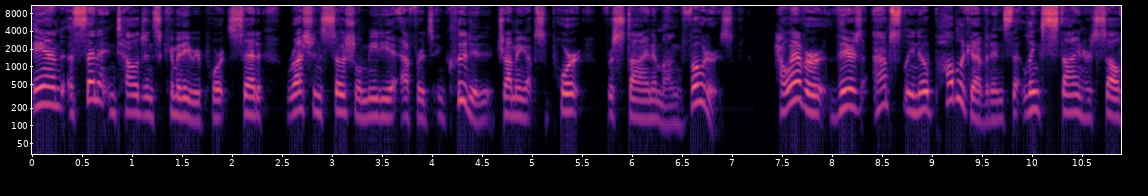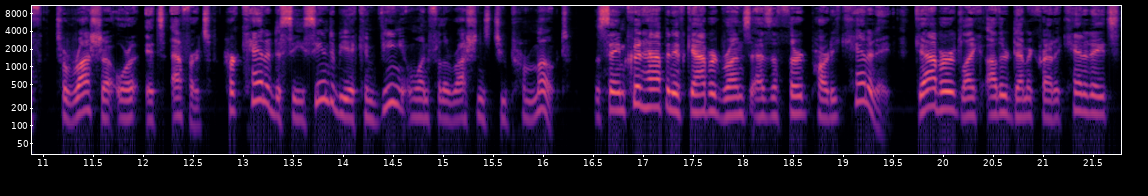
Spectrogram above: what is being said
and a Senate Intelligence Committee report said Russian social media efforts included drumming up support for Stein among voters. However, there's absolutely no public evidence that links Stein herself to Russia or its efforts. Her candidacy seemed to be a convenient one for the Russians to promote. The same could happen if Gabbard runs as a third party candidate. Gabbard, like other Democratic candidates,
